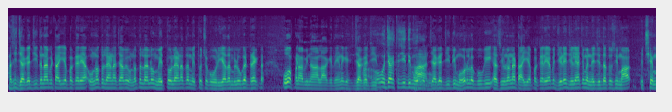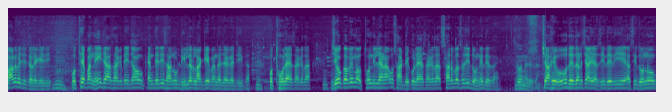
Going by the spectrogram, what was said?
ਅਸੀਂ ਜਗਤਜੀਤ ਨਾਲ ਵੀ ਟਾਈ ਅਪ ਕਰਿਆ ਉਹਨਾਂ ਤੋਂ ਲੈਣਾ ਚਾਹਵੇ ਉਹਨਾਂ ਤੋਂ ਲੈ ਲਓ ਮੇਤੋਂ ਲੈਣਾ ਤਾਂ ਮੇਤੋਂ ਚਕੋਰੀਆ ਦਾ ਮਿਲੂਗਾ ਡਾਇਰੈਕਟ ਉਹ ਆਪਣਾ ਵੀ ਨਾਂ ਲਾ ਕੇ ਦੇਣਗੇ ਜਗਤਜੀਤ ਉਹ ਜਗਤ ਜੀ ਦੀ ਮੋਹਰ ਹਾਂ। ਜਗਤਜੀਤ ਦੀ ਮੋਹਰ ਲੱਗੂਗੀ ਅਸੀਂ ਉਹਨਾਂ ਨਾਲ ਟਾਈ ਅਪ ਕਰਿਆ ਵੀ ਜਿਹੜੇ ਜ਼ਿਲ੍ਹਿਆਂ 'ਚ ਮੰਨੇ ਜਿੱਦਾਂ ਤੁਸੀਂ ਮਾਲ ਪਿੱਛੇ ਮਾਲ ਵਿੱਚ ਚਲੇ ਗਏ ਜੀ ਉੱਥੇ ਆਪਾਂ ਨਹੀਂ ਜਾ ਸਕਦੇ ਜਾਂ ਉਹ ਕਹਿੰਦੇ ਜੀ ਸਾਨੂੰ ਡੀਲਰ ਲਾਗੇ ਪੈਂਦਾ ਜਗਤਜੀਤ ਦਾ ਉੱਥੋਂ ਲੈ ਸਕਦਾ। ਜੇ ਉਹ ਕਵੇ ਮੈਂ ਉੱਥੋਂ ਨਹੀਂ ਲੈਣਾ ਉਹ ਸਾਡੇ ਕੋਲ ਲੈ ਸਕਦਾ ਸਰਵਿਸ ਅਸੀਂ ਦੋਨੇ ਦੇ ਦਾਂਗੇ। ਦੋਨੇ ਦੇ ਦੇਣ। ਚਾਹੇ ਉਹ ਦੇ ਦੇਣ ਚਾਹੇ ਅਸੀਂ ਦੇ ਦਈਏ। ਅਸੀਂ ਦੋਨੋਂ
